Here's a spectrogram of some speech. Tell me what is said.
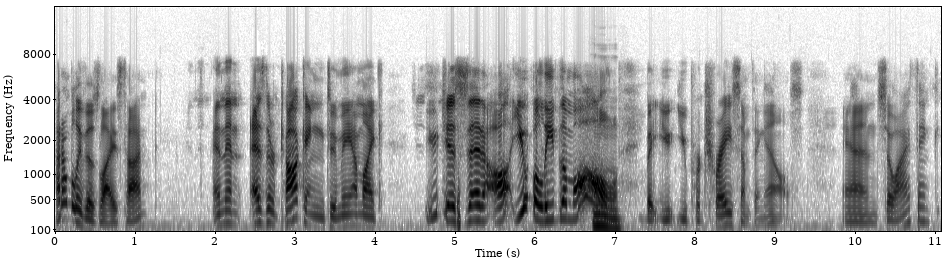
I don't believe those lies, Todd." And then as they're talking to me, I'm like, "You just said all. You believe them all, mm-hmm. but you you portray something else." And so I think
